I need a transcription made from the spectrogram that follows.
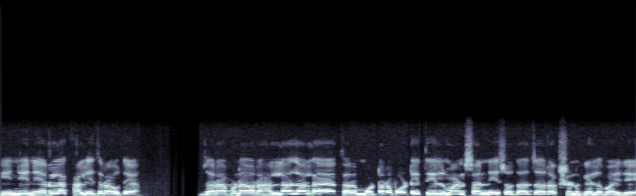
इंजिनियरला खालीच राहू द्या. जर आपणावर हल्ला झाला तर मोटरबोटीतील माणसांनी स्वतःचं रक्षण केलं पाहिजे.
